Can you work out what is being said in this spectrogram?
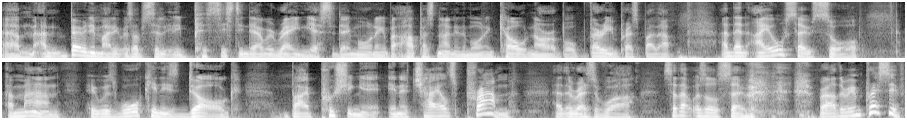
Um, and bearing in mind, it was absolutely persisting down with rain yesterday morning, about half past nine in the morning, cold and horrible. Very impressed by that. And then I also saw a man who was walking his dog by pushing it in a child's pram at the reservoir. So that was also rather impressive.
